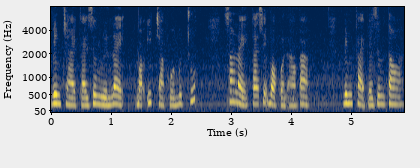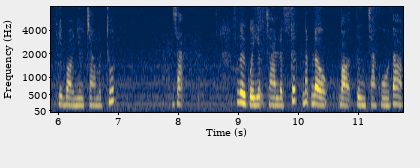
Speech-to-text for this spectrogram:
Bên trái cái dương lớn này, bỏ ít trà khối một chút, Sau này ta sẽ bỏ quần áo vào. Bên phải cái dương to thì bỏ nhiều trà một chút. Dạ. Người của hiệu trà lập tức bắt đầu bỏ từng trà khối vào.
